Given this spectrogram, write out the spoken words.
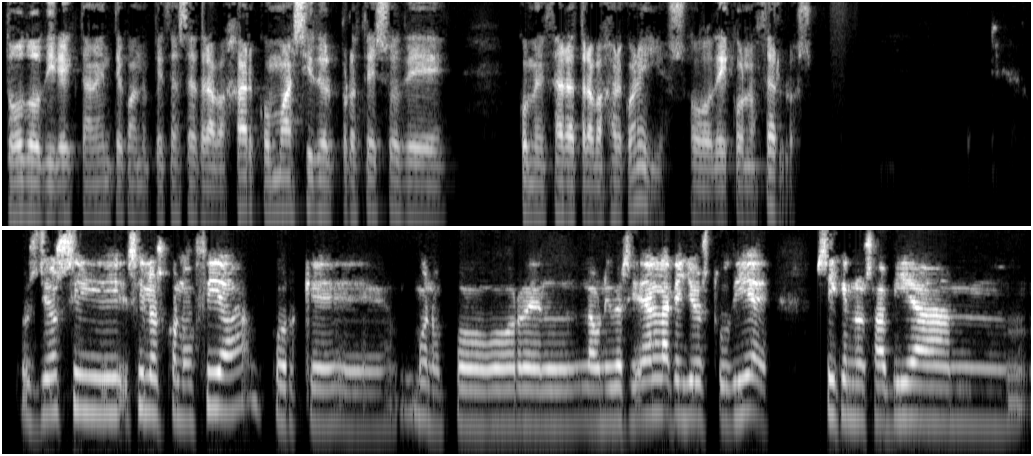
todo directamente cuando empezaste a trabajar? ¿Cómo ha sido el proceso de comenzar a trabajar con ellos o de conocerlos? Pues yo sí, sí los conocía porque, bueno, por la universidad en la que yo estudié sí que nos habían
